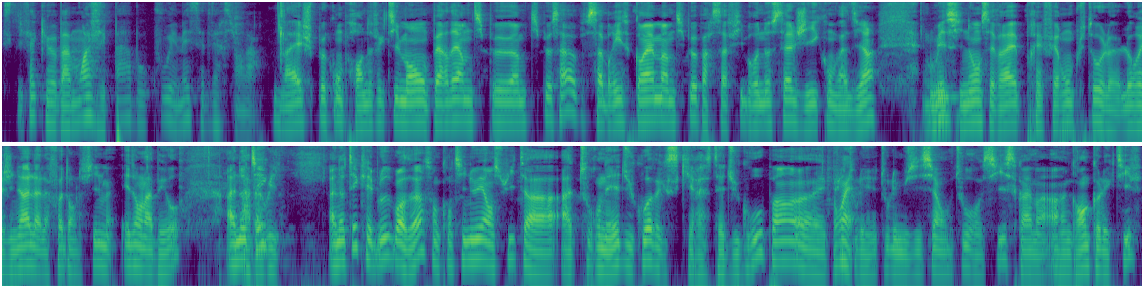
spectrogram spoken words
ce qui fait que bah moi j'ai pas beaucoup aimé cette version là. Ouais, je peux comprendre. Effectivement, on perdait un petit peu, un petit peu ça. Ça brise quand même un petit peu par sa fibre nostalgique, on va dire. Mais sinon, c'est vrai, préférons plutôt l'original à la fois dans le film et dans la BO. À Ah noter, bah oui. À noter que les Blues Brothers ont continué ensuite à, à tourner, du coup, avec ce qui restait du groupe, hein, et puis Ouais. tous les tous les musiciens autour aussi. C'est quand même un, un grand collectif.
